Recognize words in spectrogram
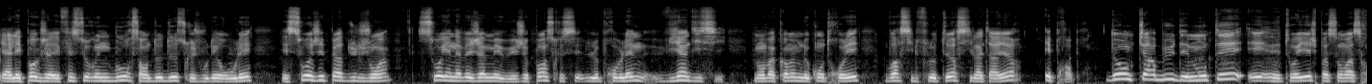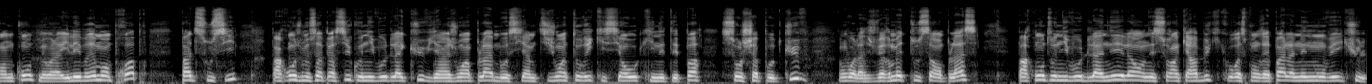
Et à l'époque j'avais fait sur une bourse en 2-2 ce que je voulais rouler, et soit j'ai perdu le joint, soit il n'y en avait jamais eu. Et je pense que le problème vient d'ici. Mais on va quand même le contrôler, voir si le flotteur, si l'intérieur propre. Donc carbu démonté et nettoyé, je sais pas si on va se rendre compte, mais voilà, il est vraiment propre, pas de souci. Par contre, je me suis aperçu qu'au niveau de la cuve, il y a un joint plat, mais aussi un petit joint torique ici en haut qui n'était pas sur le chapeau de cuve. Donc voilà, je vais remettre tout ça en place. Par contre, au niveau de l'année, là, on est sur un carbu qui correspondrait pas à l'année de mon véhicule.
